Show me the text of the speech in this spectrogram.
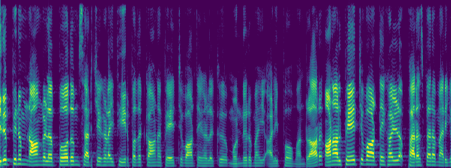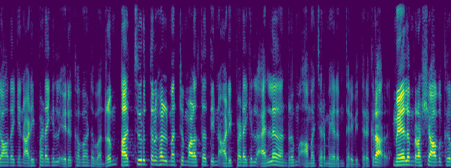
இருப்பினும் நாங்கள் எப்போதும் சர்ச்சைகளை தீர்ப்பதற்கான பேச்சுவார்த்தைகளுக்கு முன்னுரிமை அளிப்போம் என்றார். ஆனால் பேச்சுவார்த்தைகள் பரஸ்பர மரியாதையின் அடிப்படையில் இருக்க வேண்டும் என்றும் அச்சுறுத்தல்கள் மற்றும் அழுத்தத்தின் அடிப்படையில் அல்ல என்றும் அமைச்சர் மேலும் தெரிவித்திருக்கிறார். மேலும் ரஷ்யாவுக்கு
